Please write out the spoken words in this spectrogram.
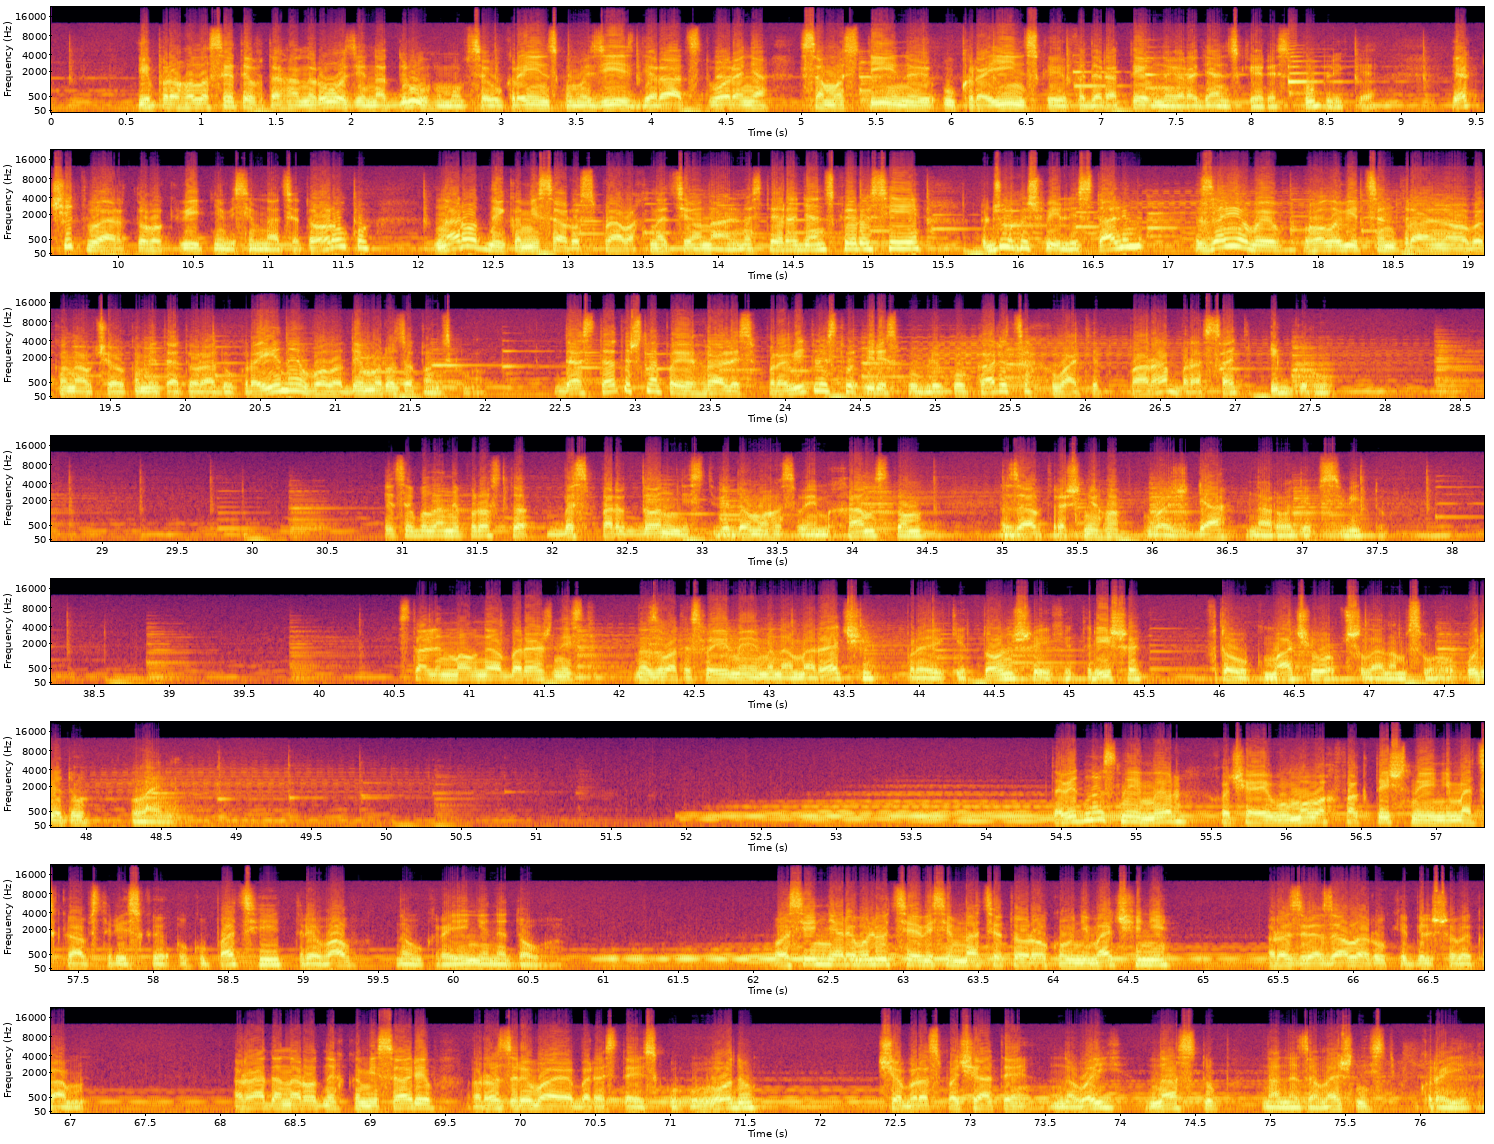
і проголосити в Таганрозі на другому всеукраїнському з'їзді рад створення самостійної Української Федеративної Радянської Республіки, як 4 квітня 18-го року народний комісар у справах національності Радянської Росії Джугашвілі Сталін заявив голові Центрального виконавчого комітету Рад України Володимиру Затонському. Достаточно поигрались в правительство и республику. Кажется, хватит. Пора бросать игру. І це була не просто безпардонність відомого своїм хамством завтрашнього вождя народів світу. Сталін мав необережність називати своїми іменами речі, про які тонше і хитріше втовкмачував членам свого уряду Ленін. Відносний мир, хоча й в умовах фактичної німецько-австрійської окупації, тривав на Україні недовго. Осіння революція 18-го року в Німеччині розв'язала руки більшовикам. Рада народних комісарів розриває Берестейську угоду, щоб розпочати новий наступ на незалежність України.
